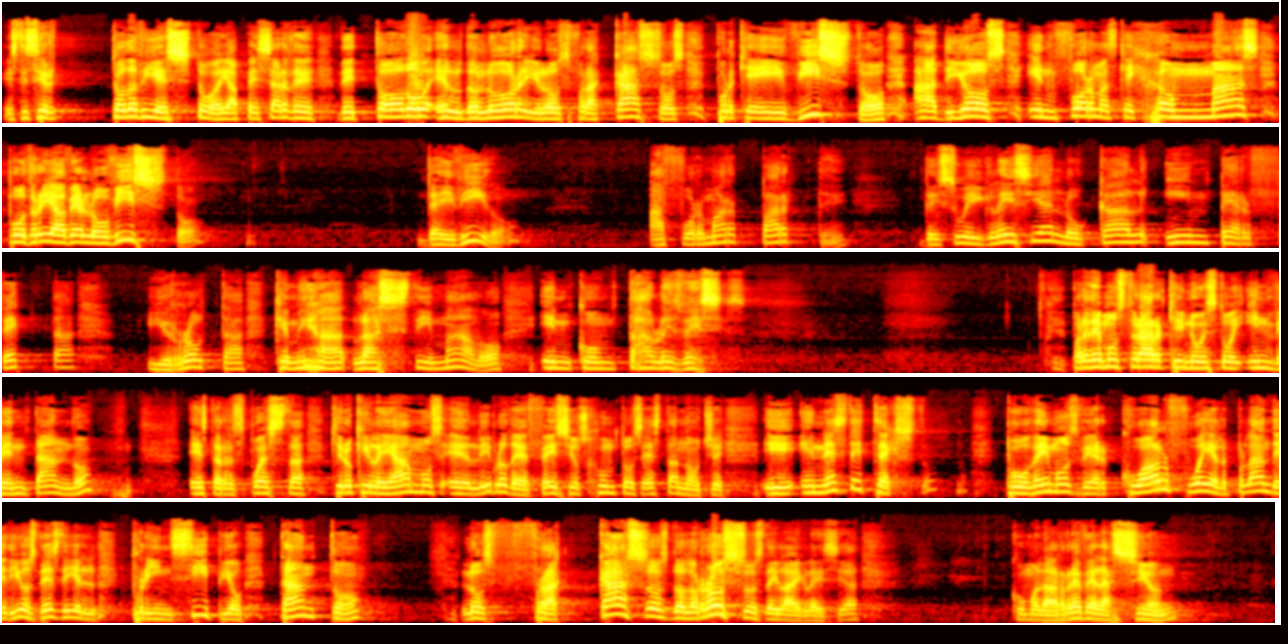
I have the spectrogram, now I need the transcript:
Es decir, todavía estoy, a pesar de, todo el dolor y los fracasos, porque he visto a Dios en formas que jamás podría haberlo visto, debido a formar parte de su iglesia local imperfecta y rota que me ha lastimado incontables veces. Para demostrar que no estoy inventando esta respuesta, quiero que leamos el libro de Efesios juntos esta noche. Y en este texto podemos ver cuál fue el plan de Dios desde el principio, tanto los fracasos dolorosos de la iglesia como la revelación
